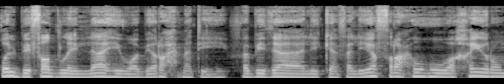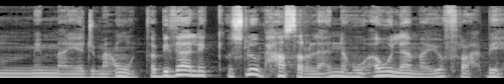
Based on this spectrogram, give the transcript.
قل بفضل الله وبرحمته فبذلك فليفرحوا هو خير مما يجمعون. فبذلك أسلوب حصر لأنه أولى ما يفرح به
